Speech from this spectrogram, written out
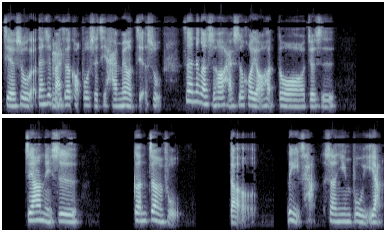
结束了，但是白色恐怖时期还没有结束，所以那个时候还是会有很多就是。只要你是跟政府的立场声音不一样，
